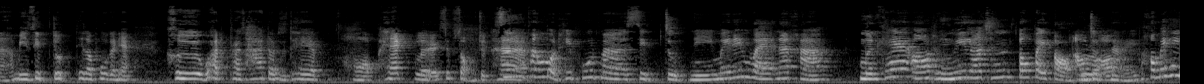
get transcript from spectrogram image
นะ มีสิบจุดที่เราพูดกันเนี่ย คือวัดพระธาตุดอยสุเทพหอบแฮกเลยสิบสองจุดห้าซึ่งทั้งหมดที่พูดมาสิบจุดนี้ไม่ได้แวะนะคะ เหมือนแค่อ๋อถึงนี่แล้วฉันต้องไปต่อถึงจุดไหนเขาไม่ให้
